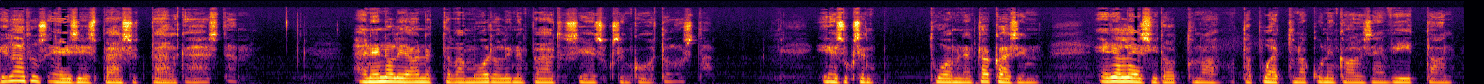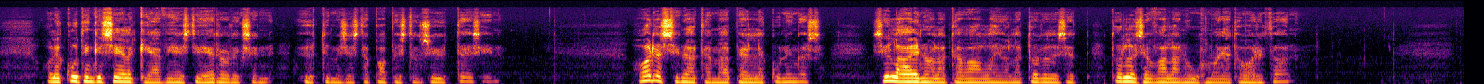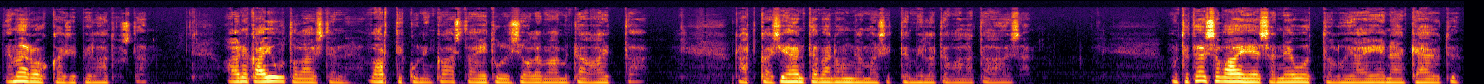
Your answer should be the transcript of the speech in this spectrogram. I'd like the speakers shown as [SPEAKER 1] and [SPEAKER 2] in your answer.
[SPEAKER 1] Pilatus ei siis päässyt pälkähästä. Hänen oli annettava muodollinen päätös Jeesuksen kohtalosta. Jeesuksen tuominen takaisin edelleen sidottuna, mutta puettuna kuninkaalliseen viittaan, oli kuitenkin selkeä viesti Herodiksen yhtymisestä papiston syytteisiin. Hoida sinä tämä Pelle kuningas sillä ainoalla tavalla, jolla todelliset, todellisen vallan uhmajat hoidetaan. Tämä rohkaisi Pilatusta. Ainakaan juutalaisten varttikuninkaasta ei tulisi olemaan mitään haittaa. Ratkaisi hän tämän ongelman sitten millä tavalla tahansa. Mutta tässä vaiheessa neuvotteluja ei enää käyty,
